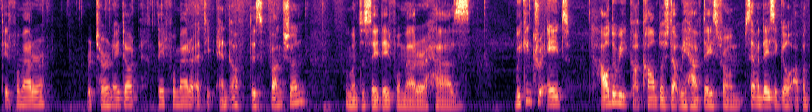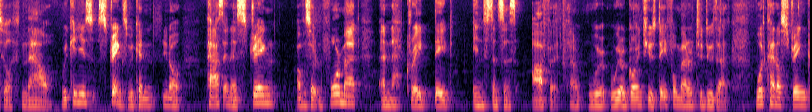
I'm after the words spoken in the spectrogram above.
date formatter, return a date formatter at the end of this function. We want to say date formatter has, we can create, how do we accomplish that we have dates from seven days ago up until now? We can use strings. We can, you know, pass in a string of a certain format and create date instances of it. And we're, we are going to use date formatter to do that. What kind of string,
